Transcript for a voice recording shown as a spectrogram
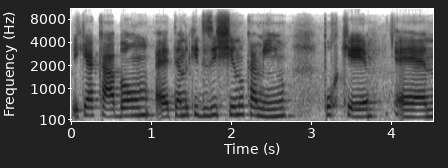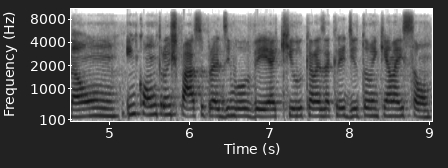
e que acabam é, tendo que desistir no caminho porque é, não encontram espaço para desenvolver aquilo que elas acreditam em quem elas são.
